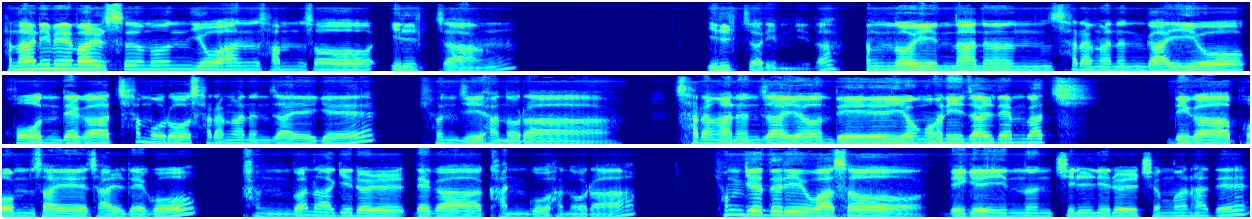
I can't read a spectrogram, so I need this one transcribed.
하나님의 말씀은 요한 3서 1장 1절입니다. 장로인 나는 사랑하는 가이요 곧 내가 참으로 사랑하는 자에게 편지하노라. 사랑하는 자여 내 영혼이 잘됨 같이 네가 범사에 잘되고 강건하기를 내가 간구하노라. 형제들이 와서 내게 있는 진리를 증언하되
